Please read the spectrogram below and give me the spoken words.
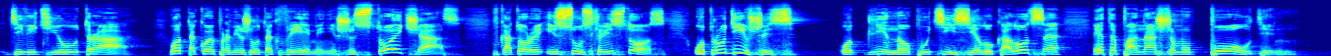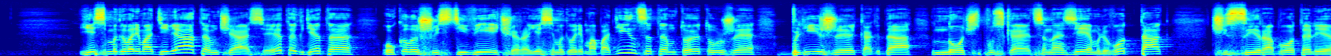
9 утра. Вот такой промежуток времени. Шестой час, в который Иисус Христос, утрудившись от длинного пути, сел у колодца, это по-нашему полдень. Если мы говорим о девятом часе, это где-то около шести вечера. Если мы говорим об одиннадцатом, то это уже ближе, когда ночь спускается на землю. Вот так часы работали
